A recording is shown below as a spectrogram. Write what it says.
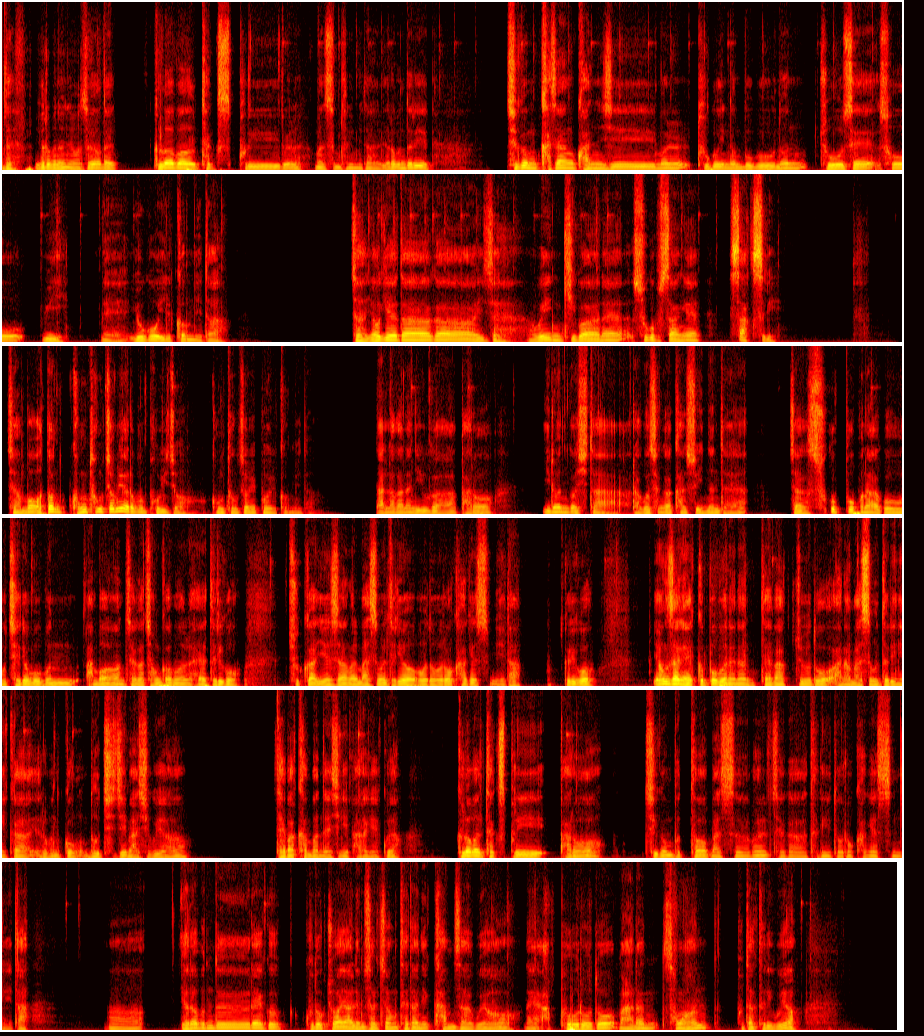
네, 여러분 안녕하세요. 네, 글로벌 텍스 프리를 말씀드립니다. 여러분들이 지금 가장 관심을 두고 있는 부분은 조세 소위, 네, 요거일 겁니다. 자, 여기에다가 이제 외인 기관의 수급상의 싹쓸이. 자, 뭐 어떤 공통점이 여러분 보이죠? 공통점이 보일 겁니다. 날아가는 이유가 바로 이런 것이다라고 생각할 수 있는데, 자, 수급 부분하고 재료 부분 한번 제가 점검을 해드리고 주가 예상을 말씀을 드려보도록 하겠습니다. 그리고 영상의 끝부분에는 대박주도 하나 말씀을 드리니까 여러분 꼭 놓치지 마시고요. 대박 한번 내시기 바라겠고요. 글로벌 텍스프리 바로 지금부터 말씀을 제가 드리도록 하겠습니다. 어, 여러분들의 그 구독, 좋아요, 알림 설정 대단히 감사하고요. 네, 앞으로도 많은 성원 부탁드리고요.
